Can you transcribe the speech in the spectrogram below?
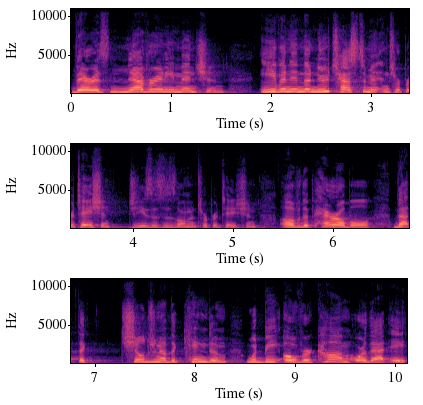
There is never any mention, even in the New Testament interpretation, Jesus' own interpretation, of the parable, that the children of the kingdom would be overcome or that a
